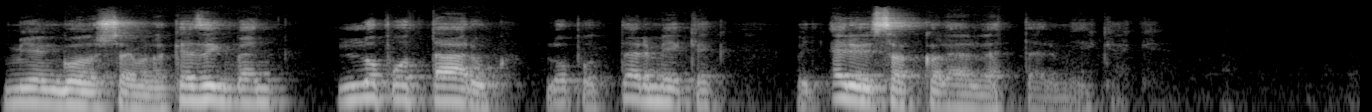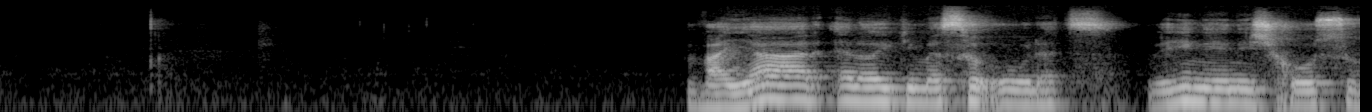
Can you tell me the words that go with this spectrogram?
Milyen gonoszság van a kezükben? Lopott áruk, lopott termékek, vagy erőszakkal elvett termékek. Vajár Elojki Meszó Órec, Vihinén is hosszú.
